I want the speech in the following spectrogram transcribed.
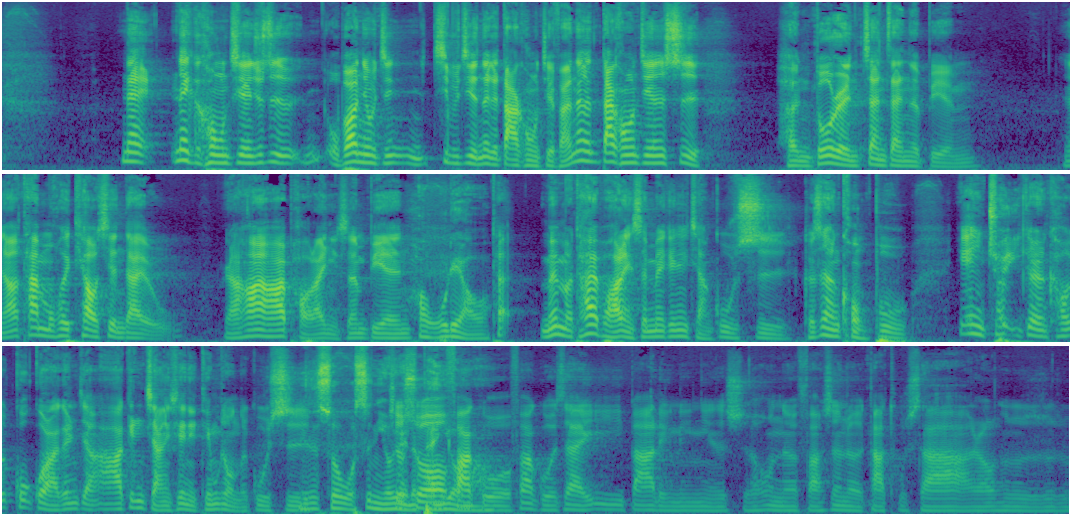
那那个空间，就是我不知道你有记你记不记得那个大空间，反正那个大空间是很多人站在那边，然后他们会跳现代舞，然后他跑来你身边，好无聊、哦。他没有没有，他会跑到你身边跟你讲故事，可是很恐怖，因为你就一个人靠过过来跟你讲啊，跟你讲一些你听不懂的故事。你是说我是你永就远的朋友法国，法国在一八零零年的时候呢，发生了大屠杀，然后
